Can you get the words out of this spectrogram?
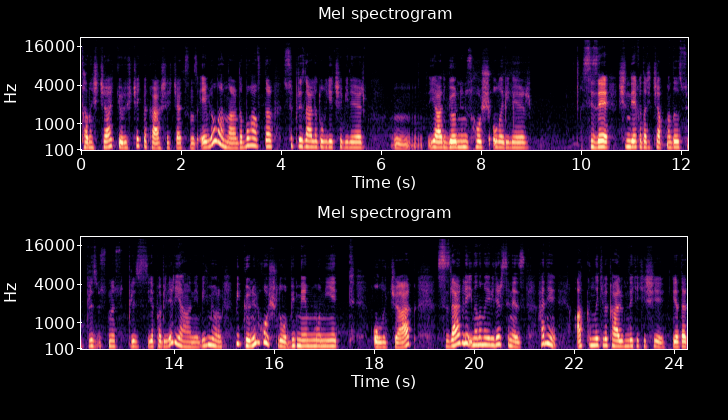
tanışacak, görüşecek ve karşılaşacaksınız. Evli olanlar da bu hafta sürprizlerle dolu geçebilir. Hmm, yani gönlünüz hoş olabilir. Size şimdiye kadar hiç yapmadığı sürpriz üstüne sürpriz yapabilir yani. Bilmiyorum. Bir gönül hoşluğu, bir memnuniyet olacak. Sizler bile inanamayabilirsiniz. Hani aklımdaki ve kalbimdeki kişi ya da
